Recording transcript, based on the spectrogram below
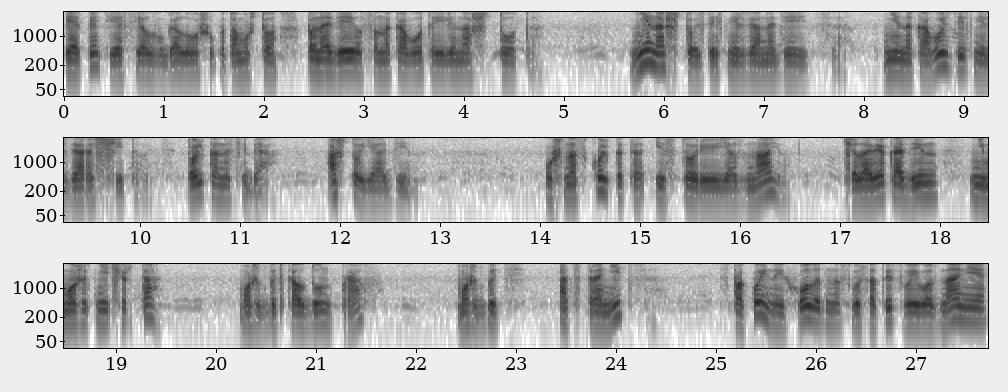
И опять я сел в галошу, потому что понадеялся на кого-то или на что-то. Ни на что здесь нельзя надеяться, ни на кого здесь нельзя рассчитывать, только на себя. А что я один?» Уж насколько-то историю я знаю. Человек один не может ни черта. Может быть, колдун прав? Может быть, отстраниться? спокойно и холодно, с высоты своего знания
